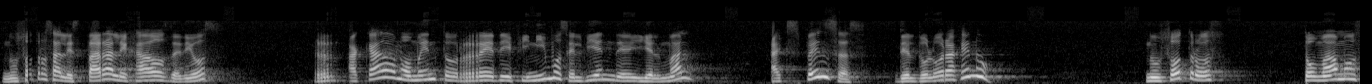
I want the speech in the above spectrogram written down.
Nosotros al estar alejados de Dios, a cada momento redefinimos el bien y el mal a expensas del dolor ajeno. Nosotros tomamos,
